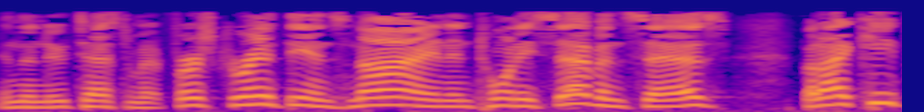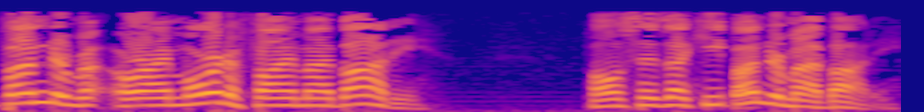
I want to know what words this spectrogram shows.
in the New Testament. 1 Corinthians 9 and 27 says, But I keep under, or I mortify my body. Paul says, I keep under my body.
